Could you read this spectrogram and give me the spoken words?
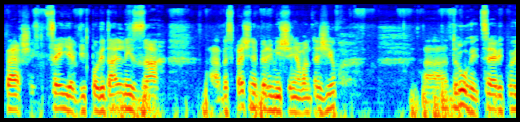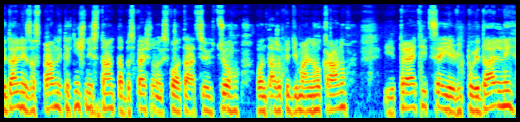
Перший це є відповідальний за е, безпечне переміщення вантажів. Е, Другий це відповідальний за справний технічний стан та безпечну експлуатацію цього вантажопідіймального крану. І третій це є відповідальний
